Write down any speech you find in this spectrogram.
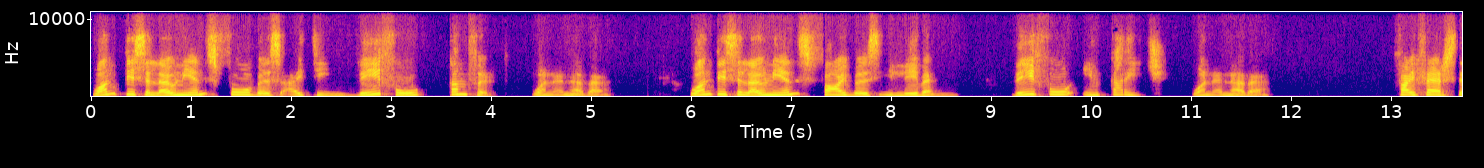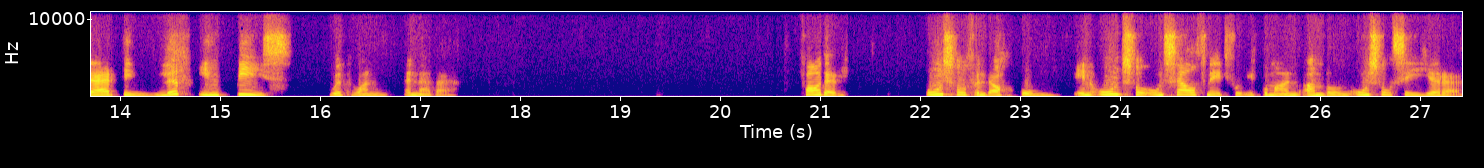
1 Thessalonians 4 verse 18. Therefore comfort one another. 1 Thessalonians 5 verse 11. Therefore encourage one another. 5 vers 13. Live in peace with one another. Vader, ons wil vandag kom en ons wil onsself net vir u kom aanbid. Ons wil sê Here,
